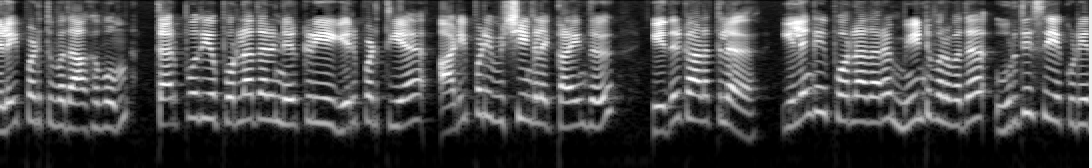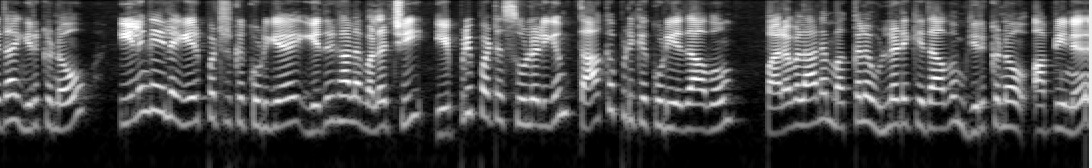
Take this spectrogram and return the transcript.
நிலைப்படுத்துவதாகவும் தற்போதைய பொருளாதார நெருக்கடியை ஏற்படுத்திய அடிப்படை விஷயங்களை கலைந்து எதிர்காலத்துல இலங்கை பொருளாதாரம் மீண்டு வருவதை உறுதி செய்யக்கூடியதா இருக்கணும்? இலங்கையில ஏற்பட்டிருக்கக்கூடிய எதிர்கால வளர்ச்சி எப்படிப்பட்ட சூழலையும் தாக்குப்பிடிக்கக்கூடியதாகவும் பரவலான மக்களை உள்ளடக்கியதாகவும் இருக்கணும் அப்படின்னு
